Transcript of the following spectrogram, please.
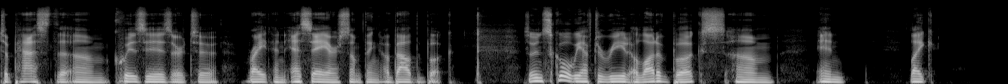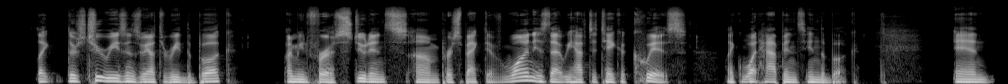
to pass the um, quizzes or to write an essay or something about the book. So in school, we have to read a lot of books, um, and like, like there's two reasons we have to read the book. I mean, for a student's um, perspective, one is that we have to take a quiz, like what happens in the book, and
